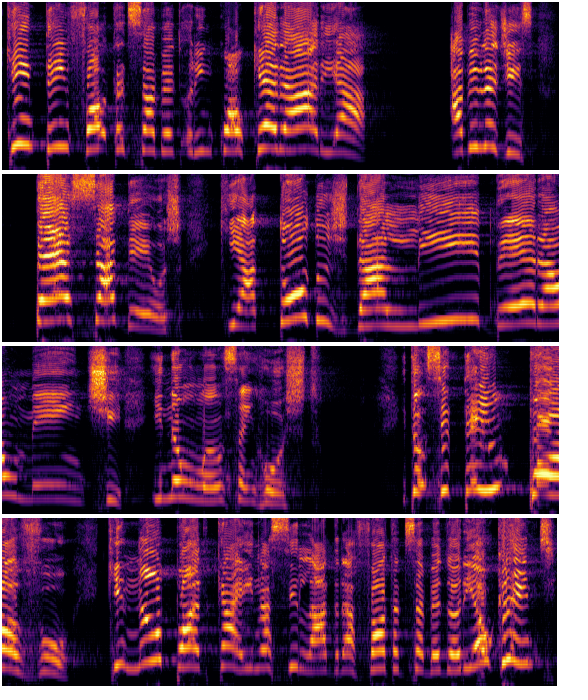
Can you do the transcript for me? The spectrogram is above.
Quem tem falta de sabedoria em qualquer área, a Bíblia diz: peça a Deus que a todos dá liberalmente e não lança em rosto. Então, se tem um povo que não pode cair na cilada da falta de sabedoria, é o crente.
